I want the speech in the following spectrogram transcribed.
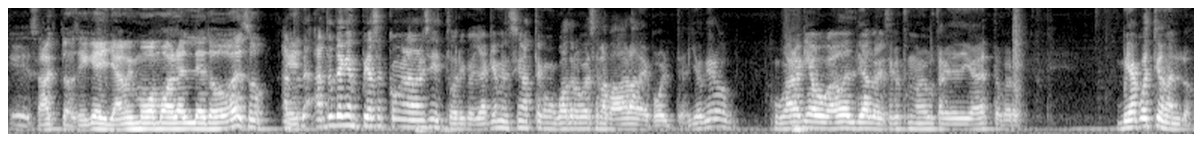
Exacto, así que ya mismo vamos a hablar de todo eso. Antes, Eh, de- antes de que empieces con el análisis histórico, ya que mencionaste como cuatro veces la palabra deporte, yo quiero jugar aquí abogado del diablo. Yo sé que a usted no le gusta que yo diga esto, pero voy a cuestionarlo.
